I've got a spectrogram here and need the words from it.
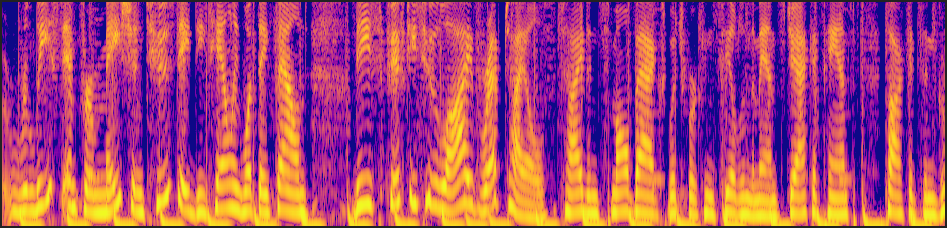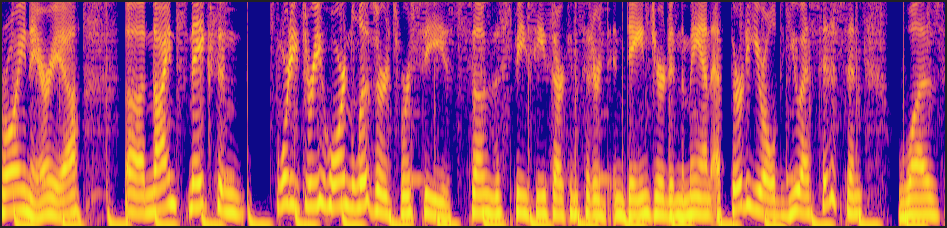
released information Tuesday detailing what they found. These 52 live reptiles tied in small bags, which were concealed in the man's jacket, pants, pockets, and groin area. Uh, nine snakes and 43 horned lizards were seized. Some of the species are considered endangered, and the man, a 30 year old U.S. citizen, was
